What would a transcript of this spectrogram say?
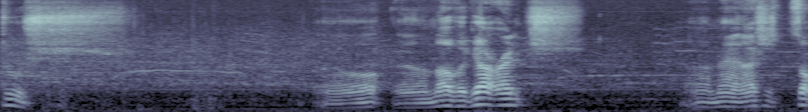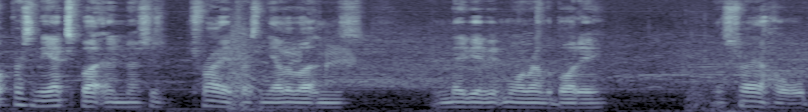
Douche. Oh, another gut wrench. Oh man, I should stop pressing the X button. I should try pressing the other buttons. And maybe a bit more around the body. Let's try a hold.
